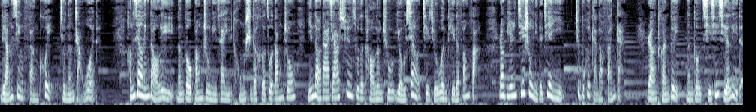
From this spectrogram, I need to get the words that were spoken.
良性反馈就能掌握的。横向领导力能够帮助你在与同事的合作当中，引导大家迅速的讨论出有效解决问题的方法，让别人接受你的建议却不会感到反感，让团队能够齐心协力的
